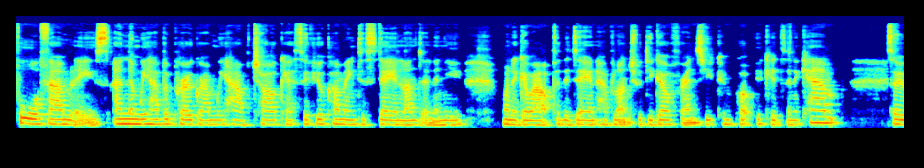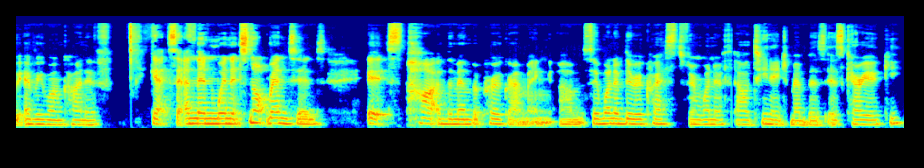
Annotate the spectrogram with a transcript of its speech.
for families. And then we have a program, we have childcare. So if you're coming to stay in London and you want to go out for the day and have lunch with your girlfriends, you can pop your kids in a camp. So everyone kind of gets it. And then when it's not rented, it's part of the member programming. Um, so one of the requests from one of our teenage members is karaoke.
